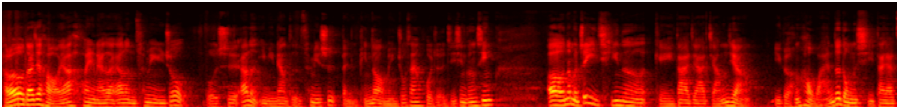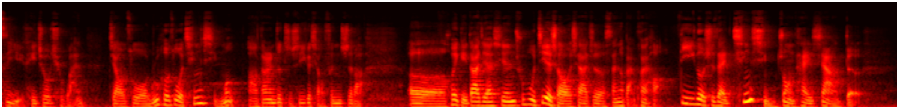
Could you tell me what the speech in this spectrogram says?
Hello，大家好呀，欢迎来到 Allen 催眠宇宙，我是 Allen，一名量子催眠师。本频道每周三或者即兴更新。呃，那么这一期呢，给大家讲讲一个很好玩的东西，大家自己也可以之后去玩，叫做如何做清醒梦啊。当然，这只是一个小分支啦。呃，会给大家先初步介绍一下这三个板块哈。第一个是在清醒状态下的，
